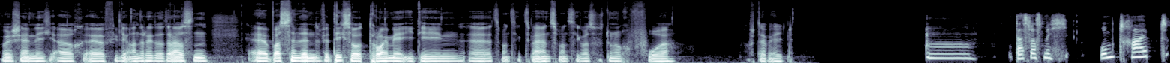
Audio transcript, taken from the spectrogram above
wahrscheinlich auch äh, viele andere da draußen. Äh, was sind denn für dich so Träume, Ideen äh, 2022? Was hast du noch vor auf der Welt? Mm, das, was mich umtreibt,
